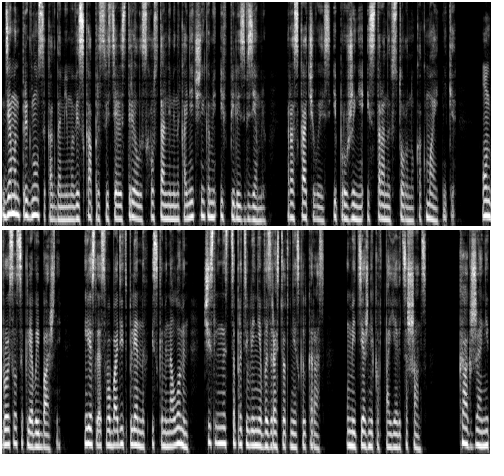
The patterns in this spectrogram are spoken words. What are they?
Демон пригнулся, когда мимо виска просвистели стрелы с хрустальными наконечниками и впились в землю, раскачиваясь и пружиня из стороны в сторону, как маятники. Он бросился к левой башне. Если освободить пленных из каменоломен, численность сопротивления возрастет в несколько раз. У мятежников появится шанс. Как же они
